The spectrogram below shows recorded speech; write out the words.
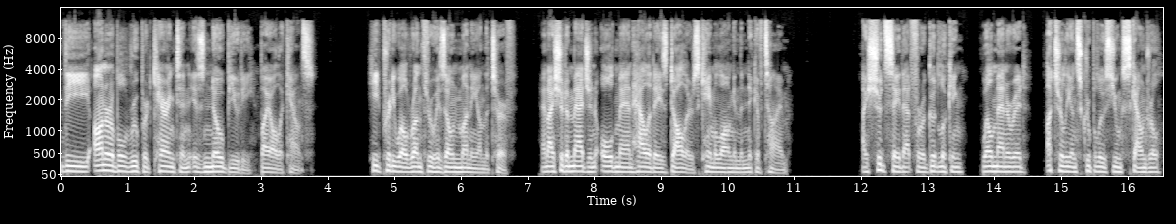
The Honorable Rupert Carrington is no beauty, by all accounts. He'd pretty well run through his own money on the turf, and I should imagine old man Halliday's dollars came along in the nick of time. I should say that for a good-looking, well-mannered, utterly unscrupulous young scoundrel,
